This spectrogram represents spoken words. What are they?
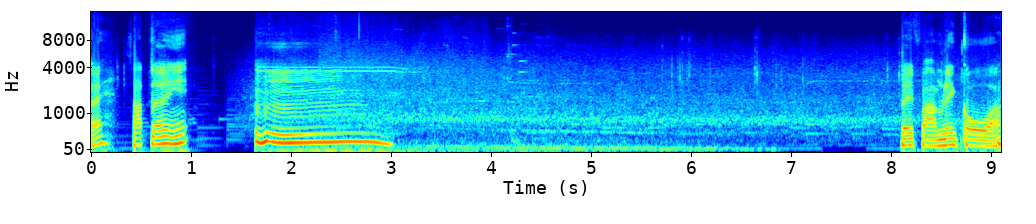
วยซัดเลยอย่างงี้เฮ้ยฟาร์มเล่นโกอะ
